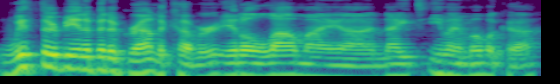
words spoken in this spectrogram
with there being a bit of ground to cover, it'll allow my uh, knight Imai Momoka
